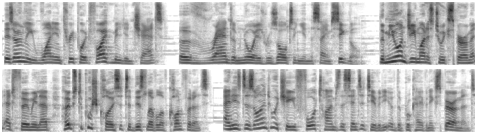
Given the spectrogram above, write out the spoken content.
there's only 1 in 3.5 million chance of random noise resulting in the same signal. The muon G-2 experiment at Fermilab hopes to push closer to this level of confidence and is designed to achieve four times the sensitivity of the Brookhaven experiment.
